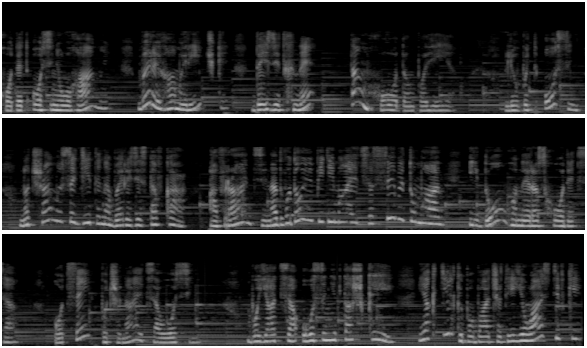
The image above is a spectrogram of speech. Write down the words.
Ходить осінь лугами, берегами річки, де зітхне, там ходом повіє. Любить осінь ночами сидіти на березі ставка, а вранці над водою підіймається сивий туман і довго не розходиться. Оцей починається осінь. Бояться осені пташки, як тільки побачать її ластівки,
